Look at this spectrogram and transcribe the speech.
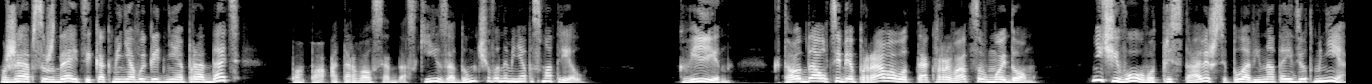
«Уже обсуждаете, как меня выгоднее продать?» Папа оторвался от доски и задумчиво на меня посмотрел. «Квин, кто дал тебе право вот так врываться в мой дом?» «Ничего, вот приставишься, половина отойдет мне,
